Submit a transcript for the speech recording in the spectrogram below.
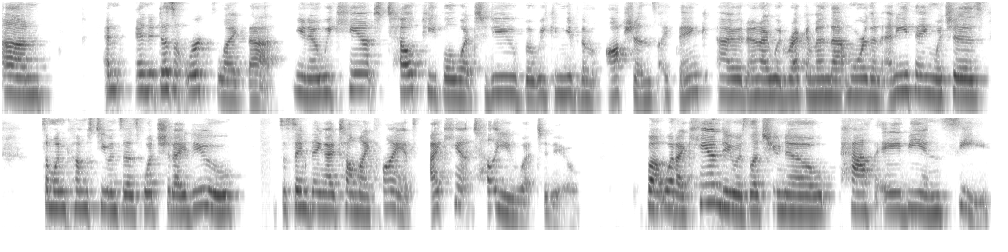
Um, and and it doesn't work like that. You know, we can't tell people what to do, but we can give them options. I think, I would, and I would recommend that more than anything, which is someone comes to you and says, "What should I do?" It's the same thing I tell my clients. I can't tell you what to do. But what I can do is let you know path A, B, and C.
